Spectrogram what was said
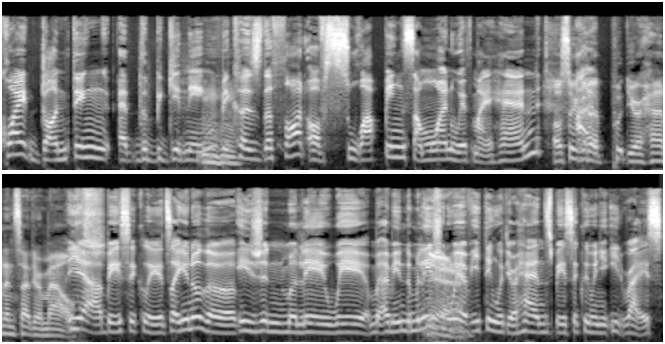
quite daunting at the beginning because the thought of swapping someone with my hand. Oh, also, you're I- gonna put your hand inside your mouth? yeah, basically. It's like, you know, the Asian Malay way, I mean, the Malaysian Yeah. way of eating with your hands, basically, when you eat rice.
